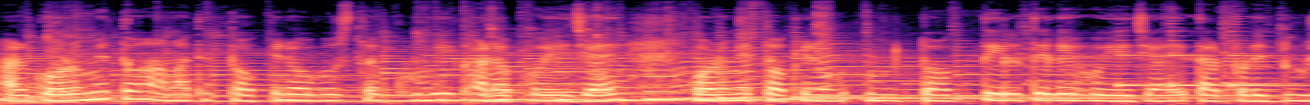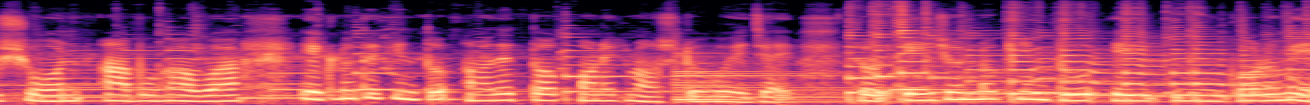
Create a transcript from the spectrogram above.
আর গরমে তো আমাদের ত্বকের অবস্থা খুবই খারাপ হয়ে যায়। গরমে ত্বকের ত্বক তেল তেলে হয়ে যায়। তারপরে দূষণ, আবহাওয়া, এগুলোতে কিন্তু আমাদের ত্বক অনেক নষ্ট হয়ে যায়। তো এই জন্য কিন্তু এই গরমে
